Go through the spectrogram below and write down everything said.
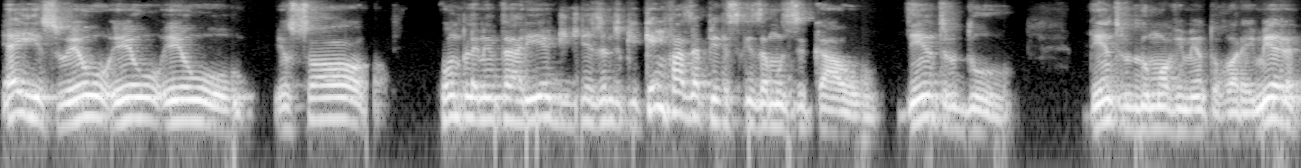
É isso. Eu, eu, eu, eu só complementaria dizendo que quem faz a pesquisa musical dentro do dentro do movimento Roraimeira,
